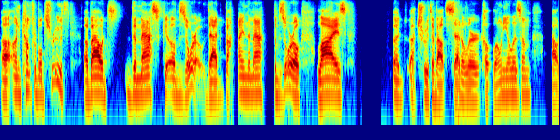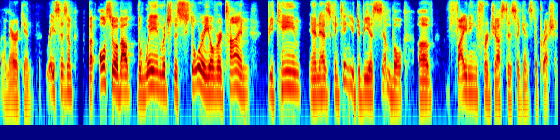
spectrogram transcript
uh, uncomfortable truth about the mask of Zorro, that behind the mask of Zorro lies a, a truth about settler colonialism, about American racism, but also about the way in which this story over time became and has continued to be a symbol of fighting for justice against oppression.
